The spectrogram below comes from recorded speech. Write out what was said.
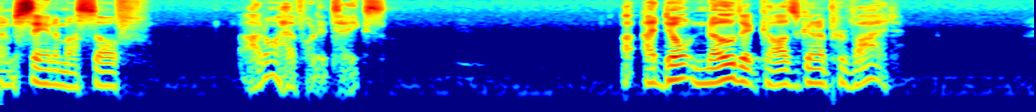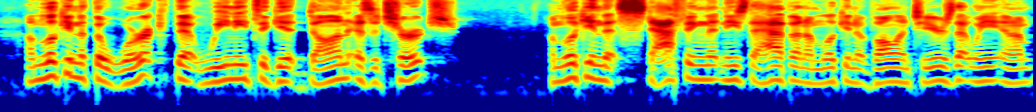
I'm saying to myself, I don't have what it takes. I don't know that God's going to provide. I'm looking at the work that we need to get done as a church. I'm looking at staffing that needs to happen. I'm looking at volunteers that we and I'm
